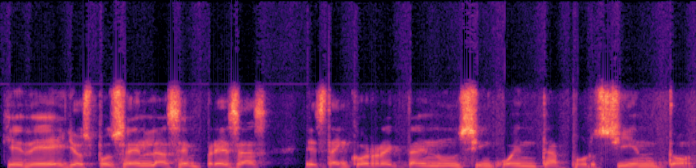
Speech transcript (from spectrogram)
que de ellos poseen las empresas está incorrecta en un 50%.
